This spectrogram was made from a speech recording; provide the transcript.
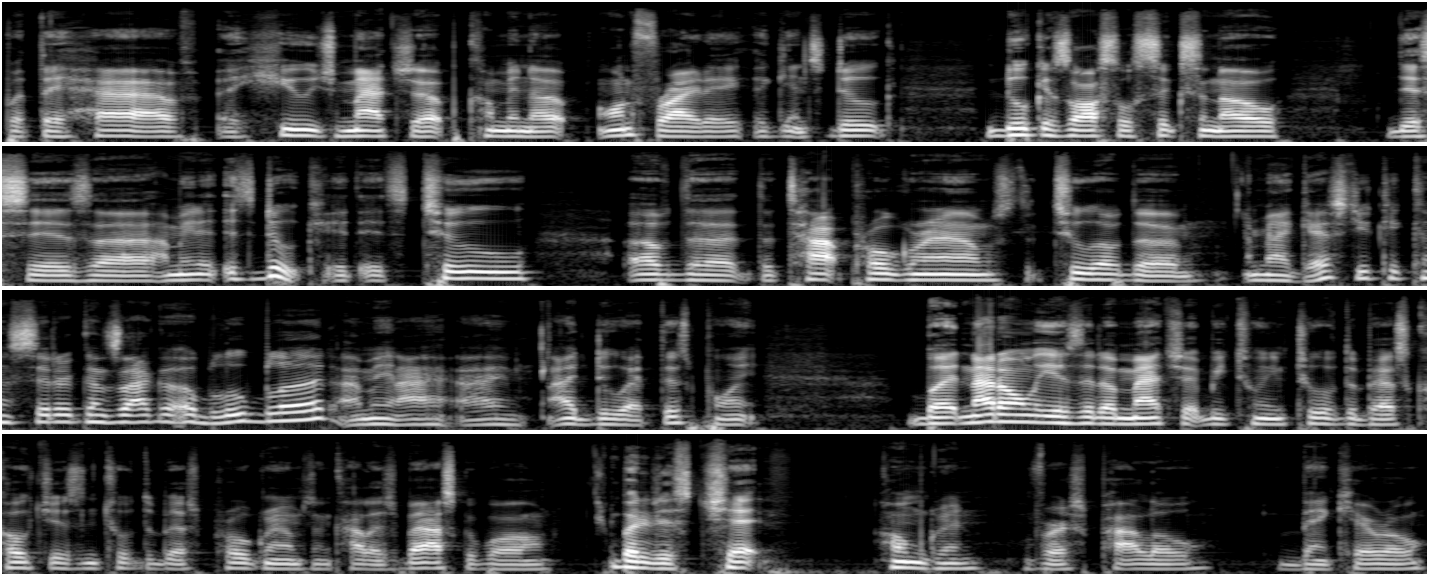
but they have a huge matchup coming up on Friday against Duke. Duke is also six and zero. Oh. This is, uh, I mean, it's Duke. It, it's two of the the top programs. The two of the, I mean, I guess you could consider Gonzaga a blue blood. I mean, I I I do at this point. But not only is it a matchup between two of the best coaches and two of the best programs in college basketball, but it is Chet Holmgren versus Paolo Banchero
